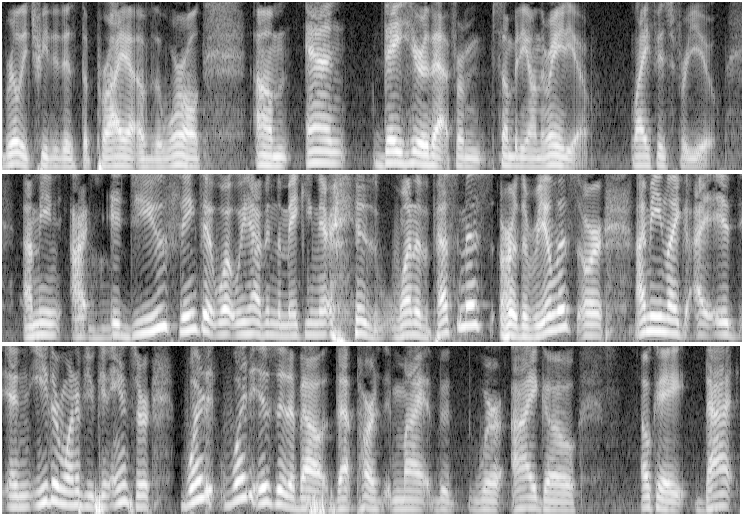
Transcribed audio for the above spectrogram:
really treated as the pariah of the world, um, and they hear that from somebody on the radio, life is for you I mean, are, mm-hmm. do you think that what we have in the making there is one of the pessimists or the realists, or I mean, like, I, it, and either one of you can answer what what is it about that part my the, where I go, okay, that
